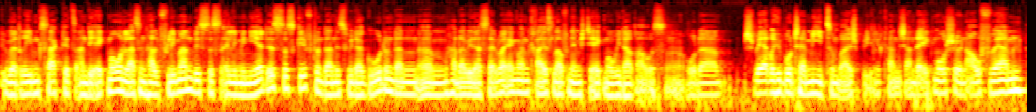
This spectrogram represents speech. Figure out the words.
übertrieben gesagt jetzt an die ECMO und lasse ihn halt flimmern, bis das eliminiert ist, das Gift, und dann ist wieder gut und dann ähm, hat er wieder selber irgendwann einen Kreislauf, nehme ich die ECMO wieder raus. Oder schwere Hypothermie zum Beispiel, kann ich an der ECMO schön aufwärmen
